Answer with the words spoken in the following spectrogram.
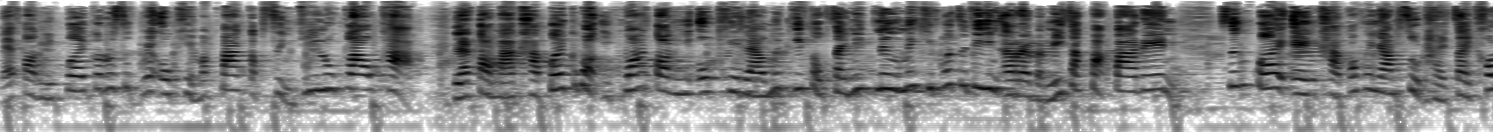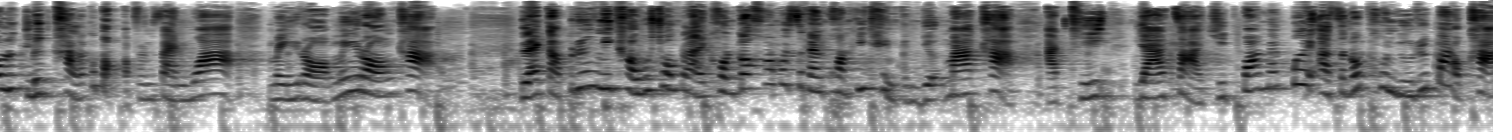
และตอนนี้เป้ยก็รู้สึกไม่โอเคมากๆกับสิ่งที่ลูกเล่าค่ะ และต่อมาค่ะเป้ยก็บอกอีกว่าตอนนี้โอเค แล้วเมื่อกี้ตกใจนิดนึงไม่คิดว่าจะได้ยินอะไรแบบนี้จากปากปารินซึ่งเป้ยเองค่ะก็พยายามสูดหายใจเข้าลึกๆค่ะ แล้วก็บอกกับแฟนๆว่าไม่ร้องไม่ร้องค่ะ และกับเรื่องนี้ค่ะผู้ชมหลายคนก็เข้ามาแสดงความคิดเห็นกันเยอะมากค่ะ อาทิยาจ่าคิดว่าแม่เป้ยอาจจะลดทุนอยู่หรือเปล่าคะ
